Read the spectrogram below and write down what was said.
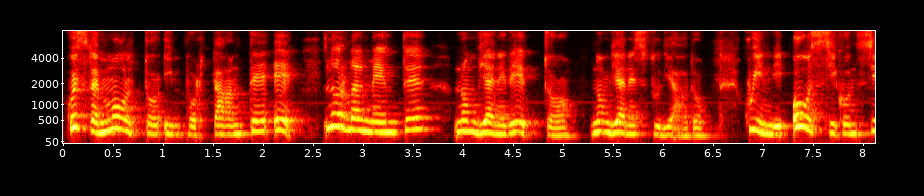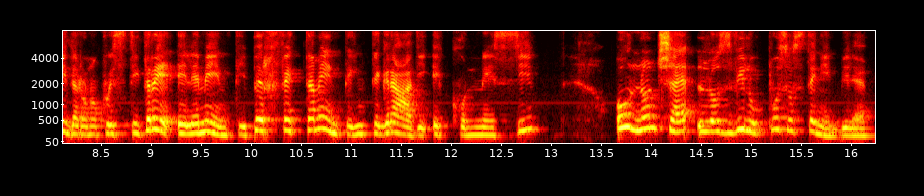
Questo è molto importante e normalmente non viene detto, non viene studiato. Quindi o si considerano questi tre elementi perfettamente integrati e connessi o non c'è lo sviluppo sostenibile,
